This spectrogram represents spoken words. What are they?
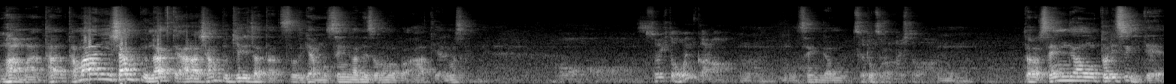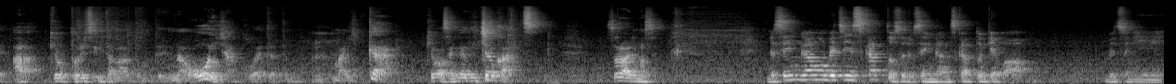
まあまあたたまにシャンプーなくてあらシャンプー切れちゃったって時はもう洗顔でそのままバーってやりますけどね、そういう人多いんかな。うん、もう洗顔ツルツルの人はうん、だから洗顔を取りすぎてあら今日取りすぎたなと思ってな多いじゃんこうやってやっても、うん。まあいっか今日は洗顔でいっちゃおうかっつって。それはあります洗顔も別にスカッとする洗顔使っとけば別に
